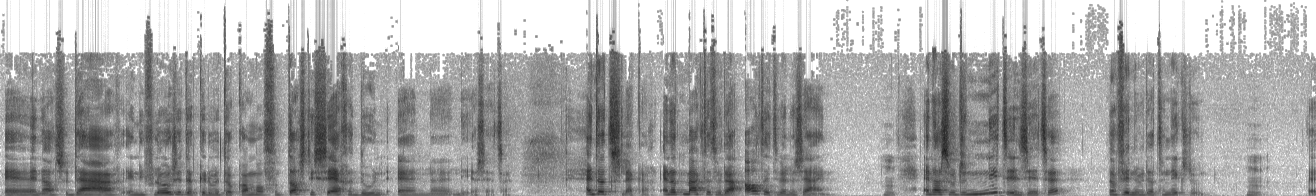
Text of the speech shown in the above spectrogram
En als we daar in die flow zitten, dan kunnen we het ook allemaal fantastisch zeggen, doen en uh, neerzetten. En dat is lekker. En dat maakt dat we daar altijd willen zijn. Hm. En als we er niet in zitten, dan vinden we dat we niks doen. Hm. Eh,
